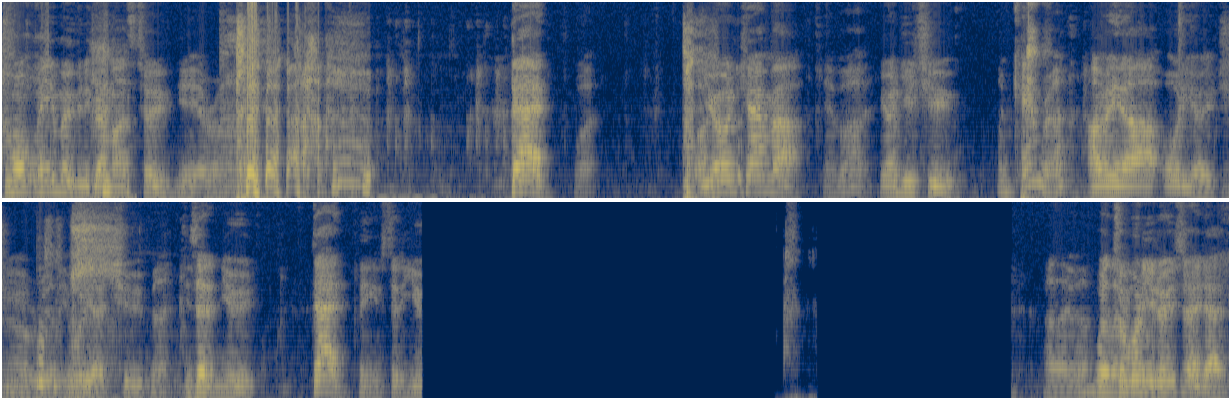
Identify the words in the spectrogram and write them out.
Do you want me to move into grandma's too? Yeah, right. Dad, what? you're on camera. Am I You're on YouTube. on camera? I mean, uh, audio Oh, tube. really? Audio tube, mate. Is that a new Dad, thing instead of you? Are they? uh, What are they so what do you recording? do today, Dad?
